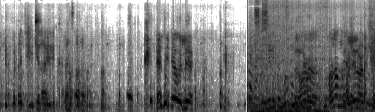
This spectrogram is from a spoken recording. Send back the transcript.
ಇಟ್ಬಿಟ್ರೆ ಜಿಂಕಿದ ಹುಲಿ? ನೋಡು. ಹುಲಿ ನೋಡಕ್ಕೆ.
